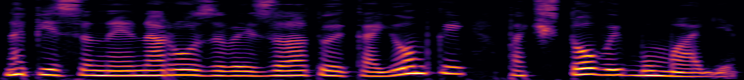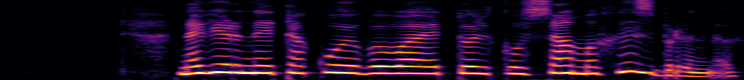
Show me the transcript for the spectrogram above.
написанное на розовой золотой каемкой почтовой бумаги. Наверное, такое бывает только у самых избранных.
